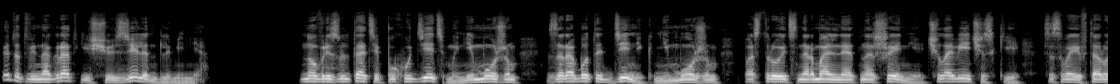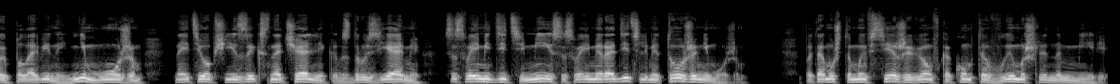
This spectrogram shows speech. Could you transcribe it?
этот виноград еще зелен для меня. Но в результате похудеть мы не можем, заработать денег не можем, построить нормальные отношения, человеческие, со своей второй половиной не можем, найти общий язык с начальником, с друзьями, со своими детьми, со своими родителями тоже не можем. Потому что мы все живем в каком-то вымышленном мире,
